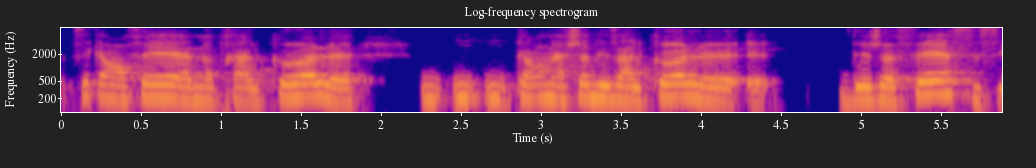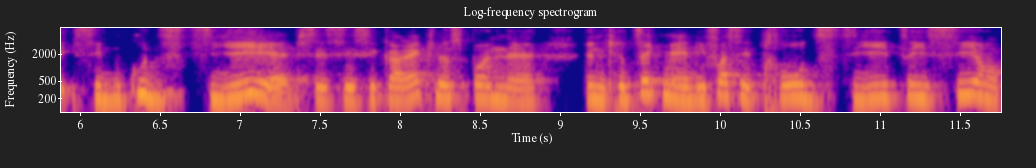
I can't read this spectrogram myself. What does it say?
tu sais, quand on fait notre alcool ou, quand on achète des alcools déjà faits, c'est beaucoup distillé. C'est correct, là, c'est pas une, critique, mais des fois, c'est trop distillé. Tu sais, ici, on,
